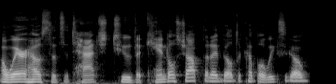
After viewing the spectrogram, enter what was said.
a warehouse that's attached to the candle shop that I built a couple of weeks ago.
